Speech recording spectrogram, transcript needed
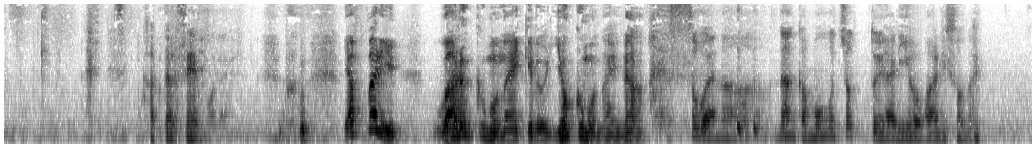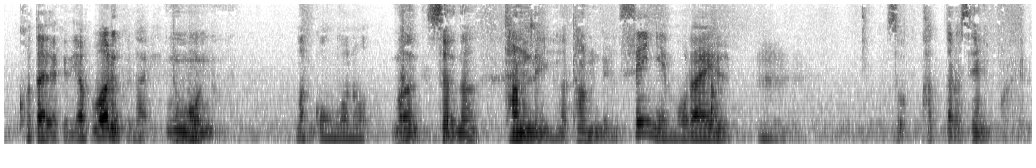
買ったら1000円もらえる。やっぱり悪くもないけど良くもないな。そうやな。なんかもうちょっとやりようがありそうな答えだけど、やっぱ悪くないと思うよ。ん。まあ今後のまあ、そうやな。鍛錬やな、鍛錬。1000円もらえる。うん。そう、買ったら1000円もらえる。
